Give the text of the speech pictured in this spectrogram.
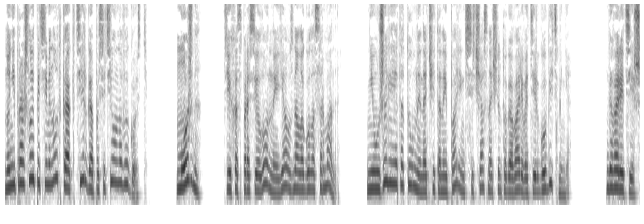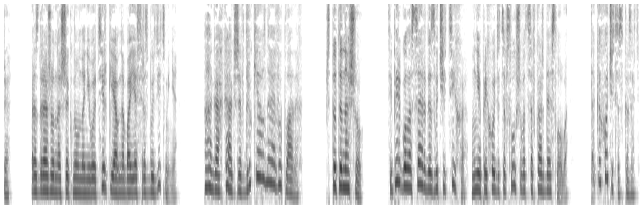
Но не прошло и пяти минут, как Тирга посетил новый гость. «Можно?» — тихо спросил он, и я узнала голос Армана. «Неужели этот умный, начитанный парень сейчас начнет уговаривать Тиргу убить меня?» «Говори тише», — раздраженно шикнул на него Тирк, явно боясь разбудить меня. «Ага, как же, вдруг я узнаю о его планах? Что ты нашел?» Теперь голос Сайрда звучит тихо, мне приходится вслушиваться в каждое слово. Так и хочется сказать.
